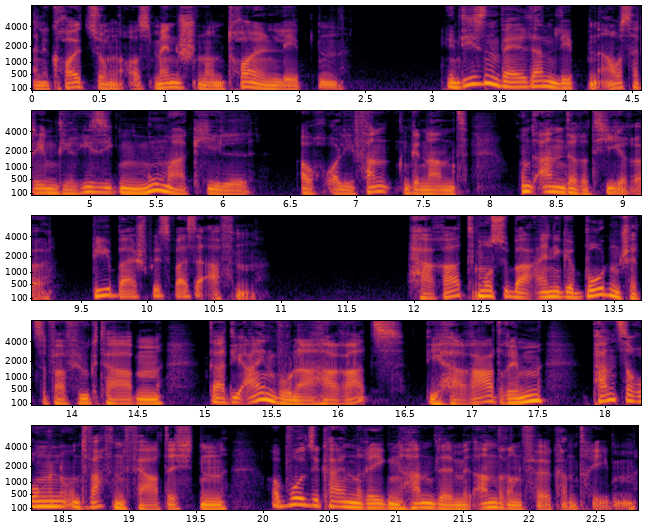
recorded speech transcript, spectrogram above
eine Kreuzung aus Menschen und Trollen lebten. In diesen Wäldern lebten außerdem die riesigen Mumakil, auch Olifanten genannt, und andere Tiere, wie beispielsweise Affen. Harad muss über einige Bodenschätze verfügt haben, da die Einwohner Harads, die Haradrim, Panzerungen und Waffen fertigten, obwohl sie keinen regen Handel mit anderen Völkern trieben.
